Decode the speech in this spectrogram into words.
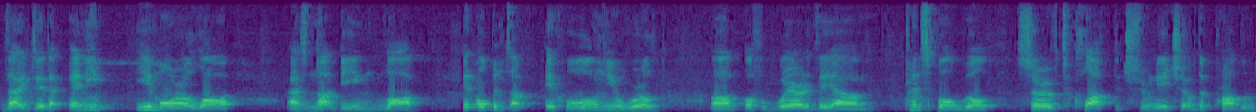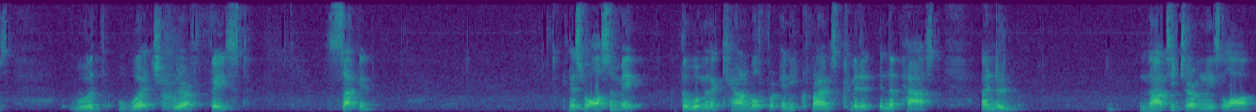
the idea that any immoral law as not being law, it opens up a whole new world um, of where the um, principle will serve to clock the true nature of the problems with which we are faced. Second, this will also make the woman accountable for any crimes committed in the past. Under Nazi Germany's law,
